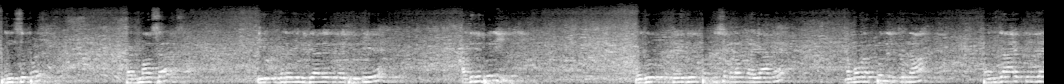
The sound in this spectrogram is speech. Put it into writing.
പ്രിൻസിപ്പൽ ഹെഡ്മാസ്റ്റർ ഇവിടെ ഈ വിദ്യാലയത്തിലെ പി ടി എ അതിലുപരി പൊതു പ്രത്യക്ഷപ്പെടാൻ കഴിയാതെ നമ്മോടൊപ്പം നിൽക്കുന്ന പഞ്ചായത്തിന്റെ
